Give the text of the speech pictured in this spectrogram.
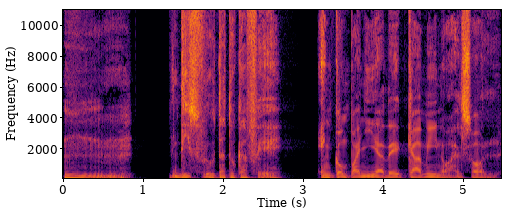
Mm, disfruta tu café en compañía de Camino al Sol.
